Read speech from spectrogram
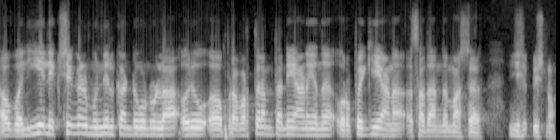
വലിയ ലക്ഷ്യങ്ങൾ മുന്നിൽ കണ്ടുകൊണ്ടുള്ള ഒരു പ്രവർത്തനം തന്നെയാണ് എന്ന് ഉറപ്പിക്കുകയാണ് സദാനന്ദ മാസ്റ്റർ വിഷ്ണു.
